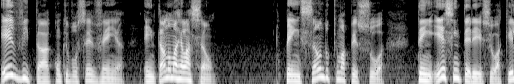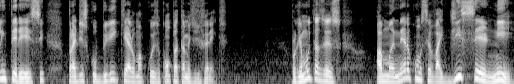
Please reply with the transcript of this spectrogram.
evitar com que você venha entrar numa relação pensando que uma pessoa tem esse interesse ou aquele interesse para descobrir que era uma coisa completamente diferente. Porque muitas vezes a maneira como você vai discernir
